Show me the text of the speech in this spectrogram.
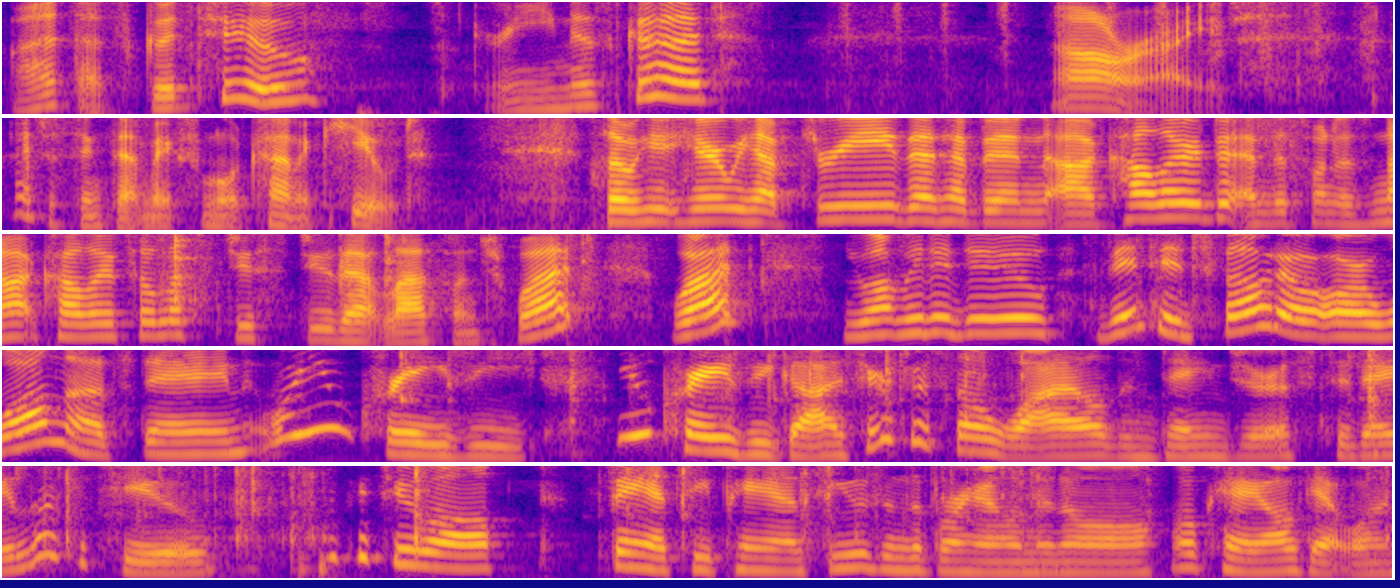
but that's good too. Green is good. All right, I just think that makes them look kind of cute. So here we have three that have been uh, colored, and this one is not colored. So let's just do that last one. What? What? You want me to do vintage photo or walnut stain? Were you crazy? You crazy guys. You're just so wild and dangerous today. Look at you. Look at you all fancy pants using the brown and all. Okay, I'll get one.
